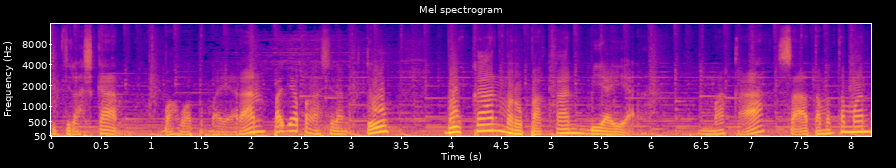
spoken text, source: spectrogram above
dijelaskan bahwa pembayaran pajak penghasilan itu bukan merupakan biaya. Maka saat teman-teman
